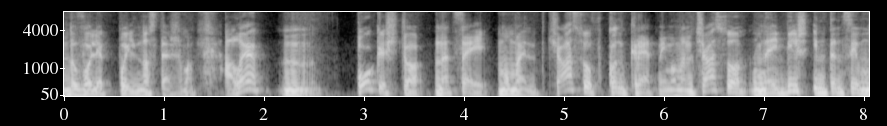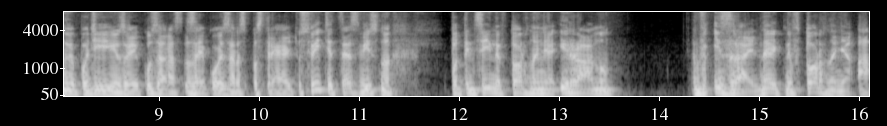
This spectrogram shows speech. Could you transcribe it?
доволі пильно стежимо. Але м, поки що на цей момент часу, в конкретний момент часу, найбільш інтенсивною подією, за яку зараз за якою зараз спостерігають у світі, це звісно потенційне вторгнення Ірану в Ізраїль, навіть не вторгнення, а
